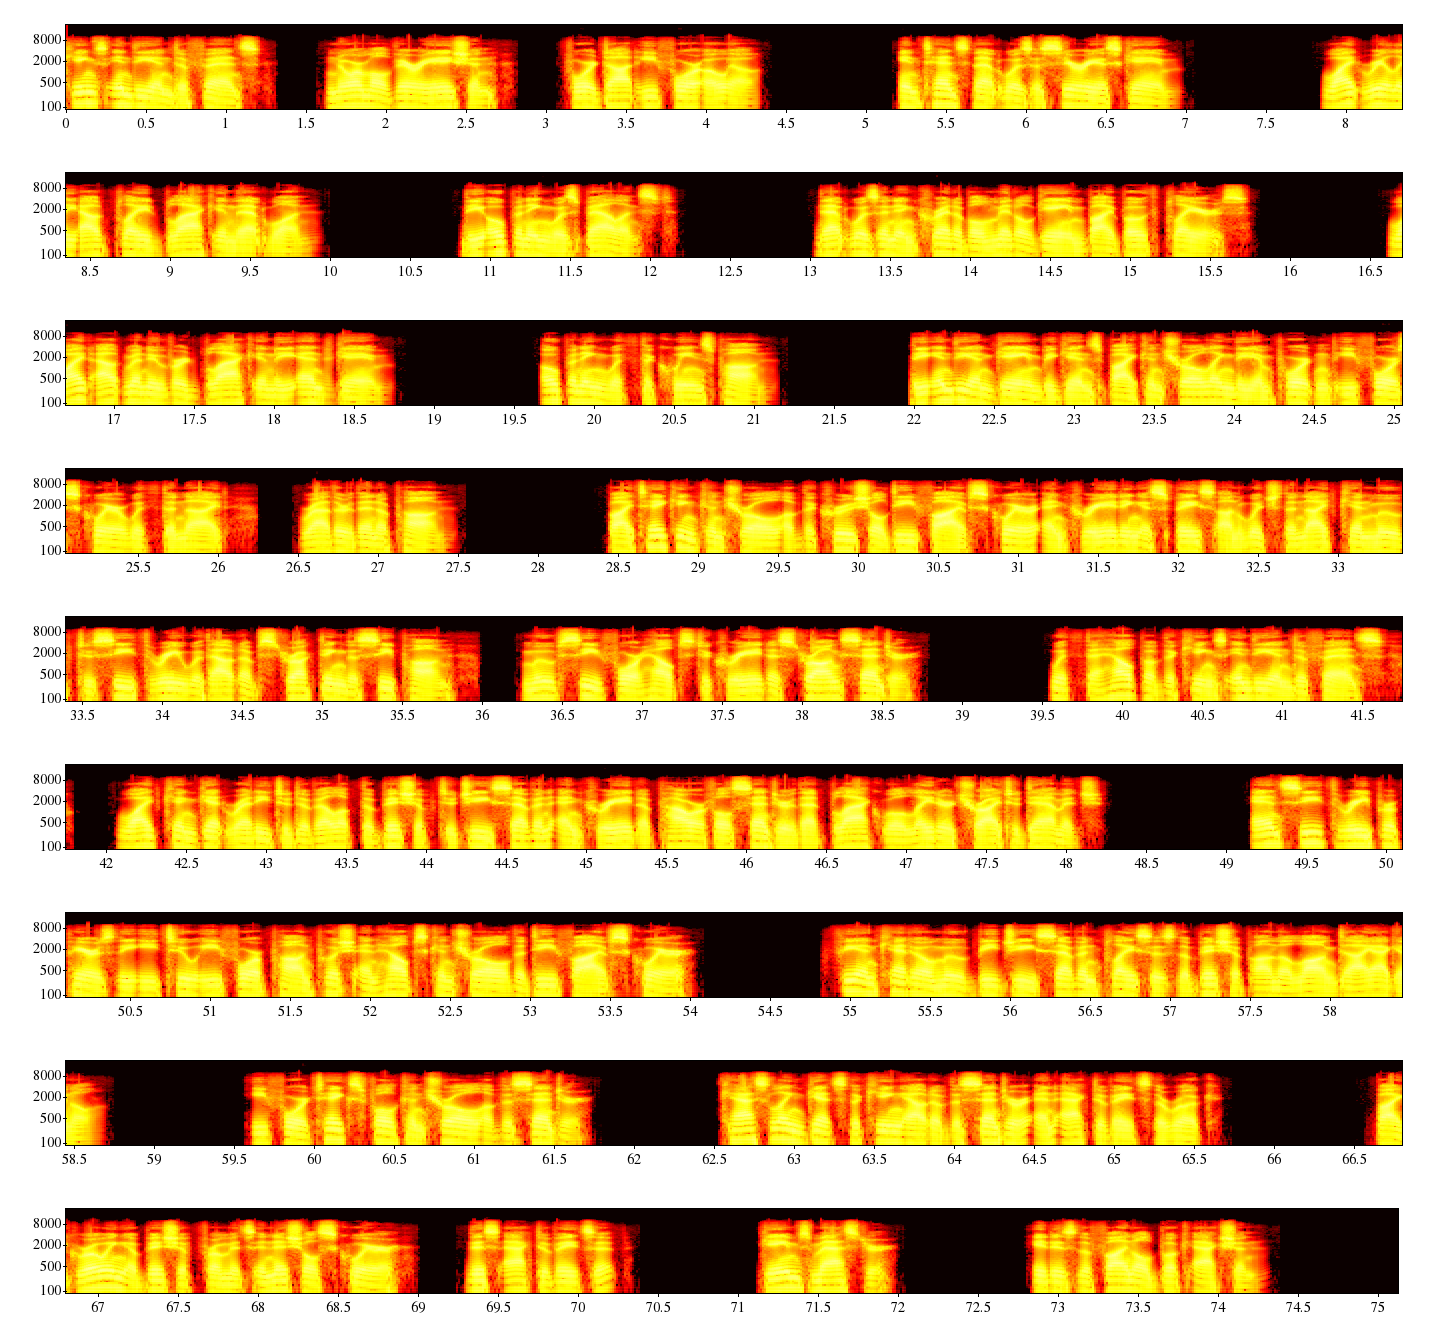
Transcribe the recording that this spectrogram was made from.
King's Indian Defense, Normal Variation, 4.e400. Intense that was a serious game. White really outplayed black in that one. The opening was balanced. That was an incredible middle game by both players. White outmaneuvered black in the endgame. Opening with the queen's pawn. The Indian game begins by controlling the important e4 square with the knight, rather than a pawn. By taking control of the crucial d5 square and creating a space on which the knight can move to c3 without obstructing the c-pawn, move c4 helps to create a strong center. With the help of the king's Indian defense, white can get ready to develop the bishop to g7 and create a powerful center that black will later try to damage. And c3 prepares the e2-e4 pawn push and helps control the d5 square. Fianchetto move bg7 places the bishop on the long diagonal. e4 takes full control of the center. Castling gets the king out of the center and activates the rook. By growing a bishop from its initial square, this activates it. Games Master. It is the final book action.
